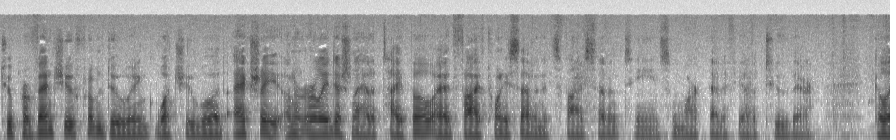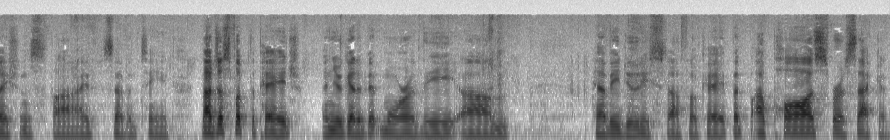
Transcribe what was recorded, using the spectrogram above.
to prevent you from doing what you would. Actually, on an early edition, I had a typo. I had 527. It's 517. So mark that if you have a 2 there. Galatians 5:17. Now just flip the page, and you'll get a bit more of the um, heavy-duty stuff. Okay, but I'll pause for a second.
